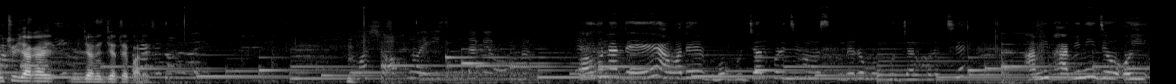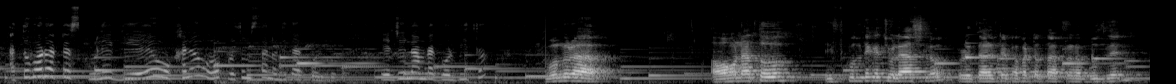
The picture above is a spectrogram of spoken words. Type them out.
উঁচু জায়গায় যেন যেতে পারে। অগনাতে আমাদের মুখ উজ্জ্বল করেছে এবং আমার স্কুলেরও মুখ উজ্জ্বল করেছে। আমি ভাবিনি যে ওই এত বড় একটা স্কুলে গিয়ে ওখানেও ও প্রথম স্থান অধিকার করবে। এর জন্য আমরা গর্বিত। বন্ধুরা অহনা তো স্কুল থেকে চলে আসলো। রেজাল্টের ব্যাপারটা তো আপনারা বুঝলেন।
